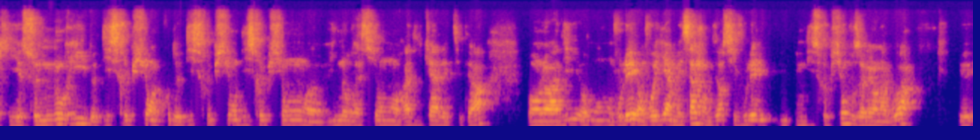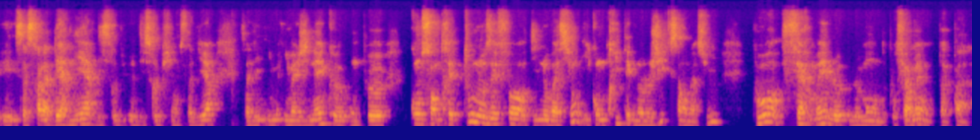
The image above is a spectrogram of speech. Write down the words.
qui se nourrit de disruption, un coup de disruption, disruption, innovation radicale, etc. on leur a dit, on, voulait envoyer un message en disant si vous voulez une disruption, vous allez en avoir et, ça sera la dernière disruption. C'est-à-dire, imaginez qu'on peut concentrer tous nos efforts d'innovation, y compris technologiques, ça on assume, pour fermer le, monde, pour fermer, pas,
